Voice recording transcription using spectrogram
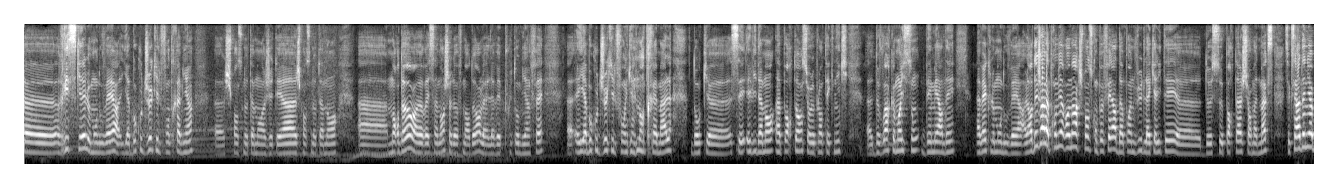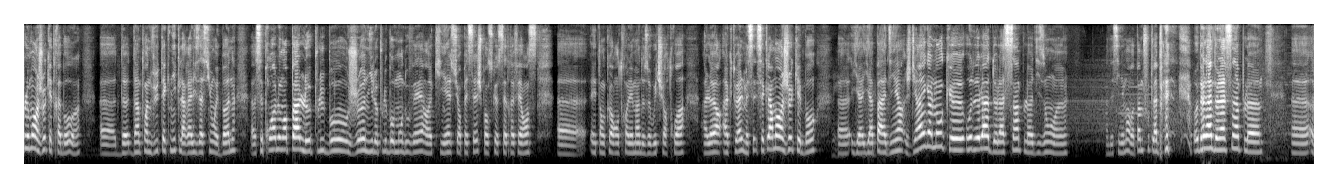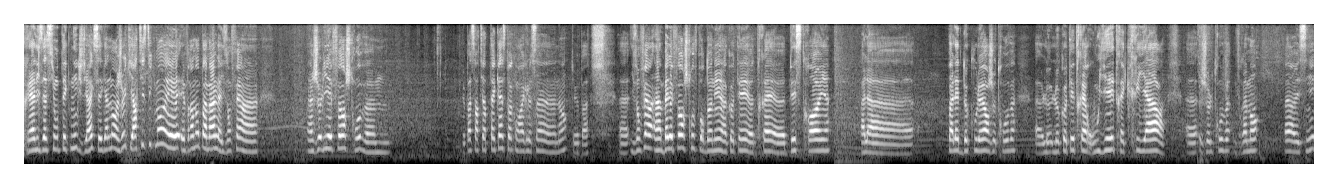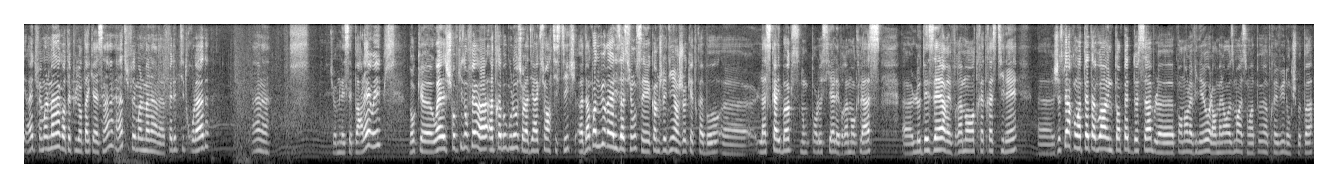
risquée le monde ouvert. Il y a beaucoup de jeux qui le font très bien. Euh, je pense notamment à GTA, je pense notamment à Mordor euh, récemment, Shadow of Mordor l'avait plutôt bien fait. Euh, et il y a beaucoup de jeux qui le font également très mal. Donc c'est évidemment important sur le plan technique de voir comment ils sont démerdés avec le monde ouvert. Alors déjà, la première remarque, je pense qu'on peut faire d'un point de vue de la qualité de ce portage sur Mad Max, c'est que c'est indéniablement un jeu qui est très beau. Hein. Euh, d'un point de vue technique, la réalisation est bonne. Euh, c'est probablement pas le plus beau jeu ni le plus beau monde ouvert euh, qui est sur PC. Je pense que cette référence est encore entre les mains de The Witcher 3 à l'heure actuelle, mais c'est clairement un jeu qui est beau. Il n'y a, pas à dire. Je dirais également que au-delà de la simple, disons, décidément, on va pas me foutre la paix. au-delà de la simple réalisation technique, je dirais que c'est également un jeu qui artistiquement est vraiment pas mal. Ils ont fait un un joli effort, je trouve. Euh, tu veux pas sortir de ta case, toi, qu'on règle ça euh, Non? Tu veux pas euh, Ils ont fait un, bel effort, je trouve, pour donner un côté très destroy à la palette de couleurs, je trouve. Le, côté très rouillé, très criard, je le trouve vraiment très réussi. Ah, tu fais moi le malin quand t'es plus dans ta caisse, hein? Ah, Tu fais moi le malin, là. Fais des petites roulades. Voilà. Tu vas me laisser parler, oui donc euh, ouais, je trouve qu'ils ont fait un, très beau boulot sur la direction artistique. Euh, d'un point de vue réalisation, c'est comme je l'ai dit un jeu qui est très beau. Euh, la skybox, donc pour le ciel, est vraiment classe. le désert est vraiment très très stylé. J'espère qu'on va peut-être avoir une tempête de sable pendant la vidéo. Alors malheureusement, elles sont un peu imprévues, donc je peux pas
